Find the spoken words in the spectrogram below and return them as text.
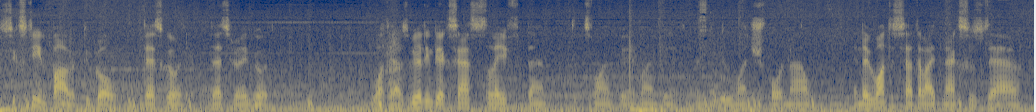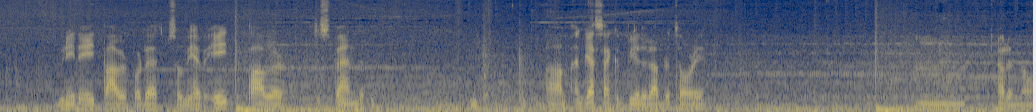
16 power to go. That's good. That's really good. What else? Building the access lift that might be might be too much for now. And I want a satellite nexus there. We need 8 power for that, so we have 8 power to spend. Um, I guess I could build a laboratory. Mm, I don't know.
